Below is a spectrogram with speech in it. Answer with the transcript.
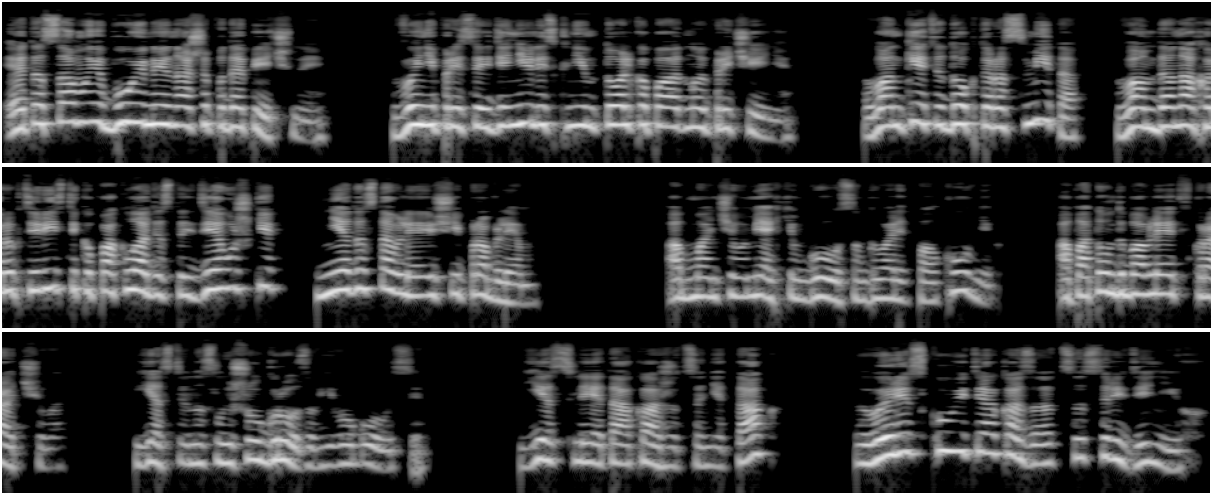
Это самые буйные наши подопечные. Вы не присоединились к ним только по одной причине. В анкете доктора Смита вам дана характеристика покладистой девушки, не доставляющей проблем. Обманчиво мягким голосом говорит полковник, а потом добавляет вкратчиво. Яственно слышу угрозу в его голосе. Если это окажется не так, вы рискуете оказаться среди них.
